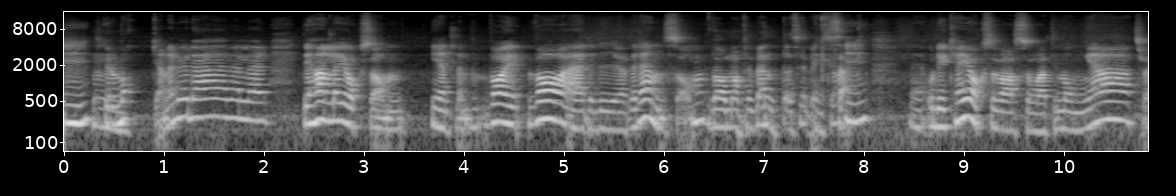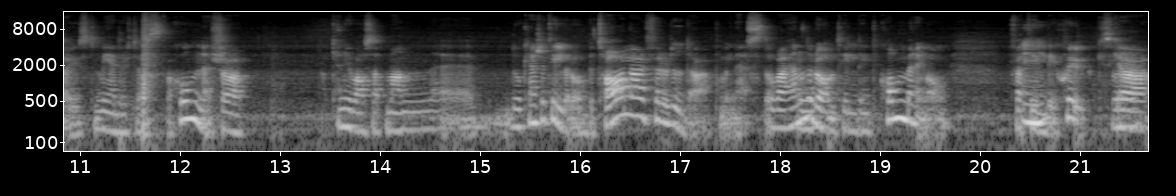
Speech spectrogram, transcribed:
Mm. Ska du mocka när du är där? Eller? Det handlar ju också om egentligen vad är, vad är det vi är överens om? Vad man förväntar sig liksom. Exakt. Mm. Eh, Och det kan ju också vara så att i många tror jag, just medryttarsituationer så kan det ju vara så att man eh, då kanske Tilde då betalar för att rida på min häst. Och vad händer då om Tilde inte kommer en gång? För att Mm. Tilde är sjuk. Ska, Mm.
